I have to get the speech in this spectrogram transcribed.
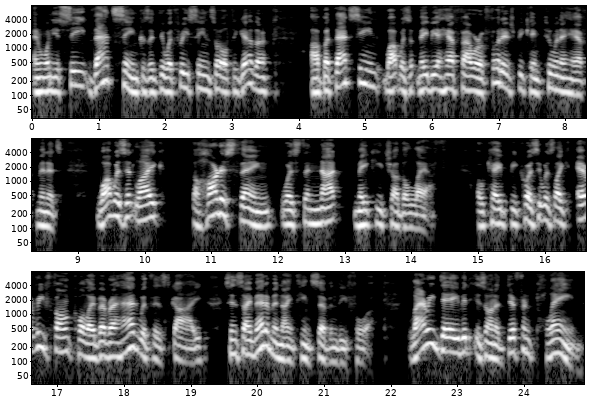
And when you see that scene, because there were three scenes all together, uh, but that scene, what was maybe a half hour of footage, became two and a half minutes. What was it like? The hardest thing was to not make each other laugh. okay, because it was like every phone call I've ever had with this guy since I met him in 1974. Larry David is on a different plane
